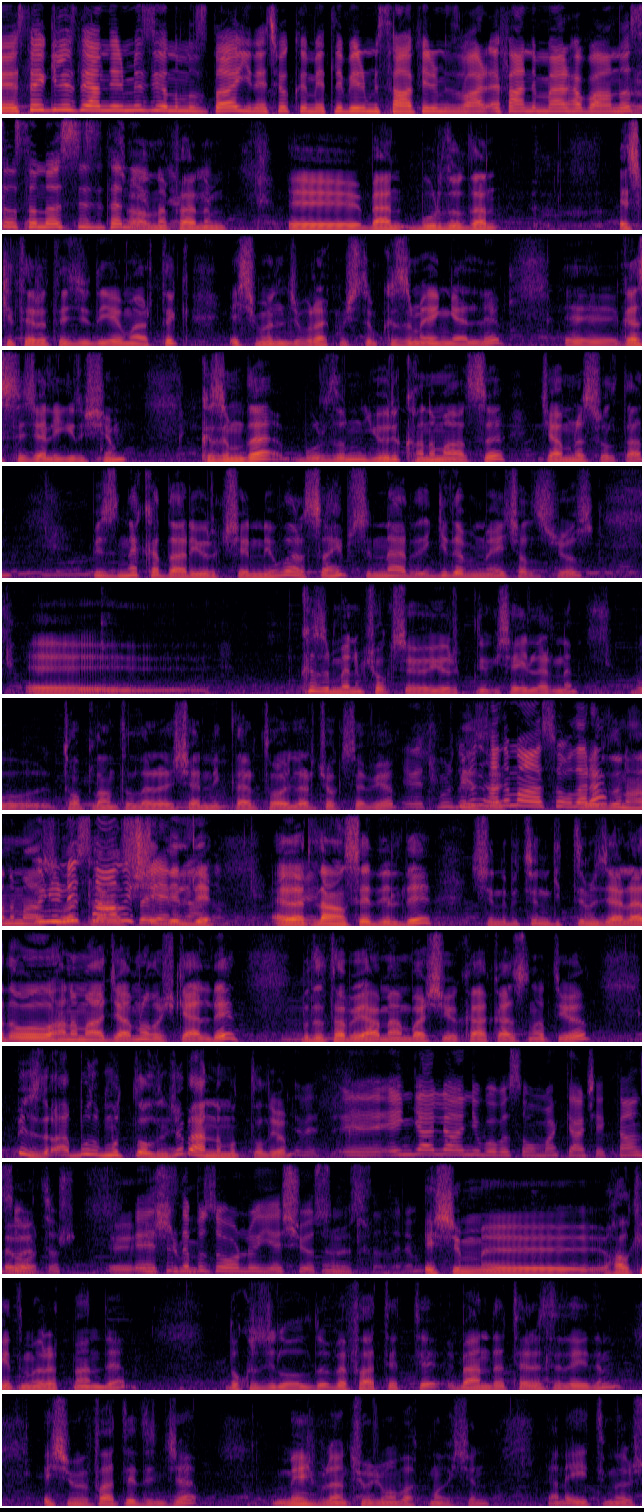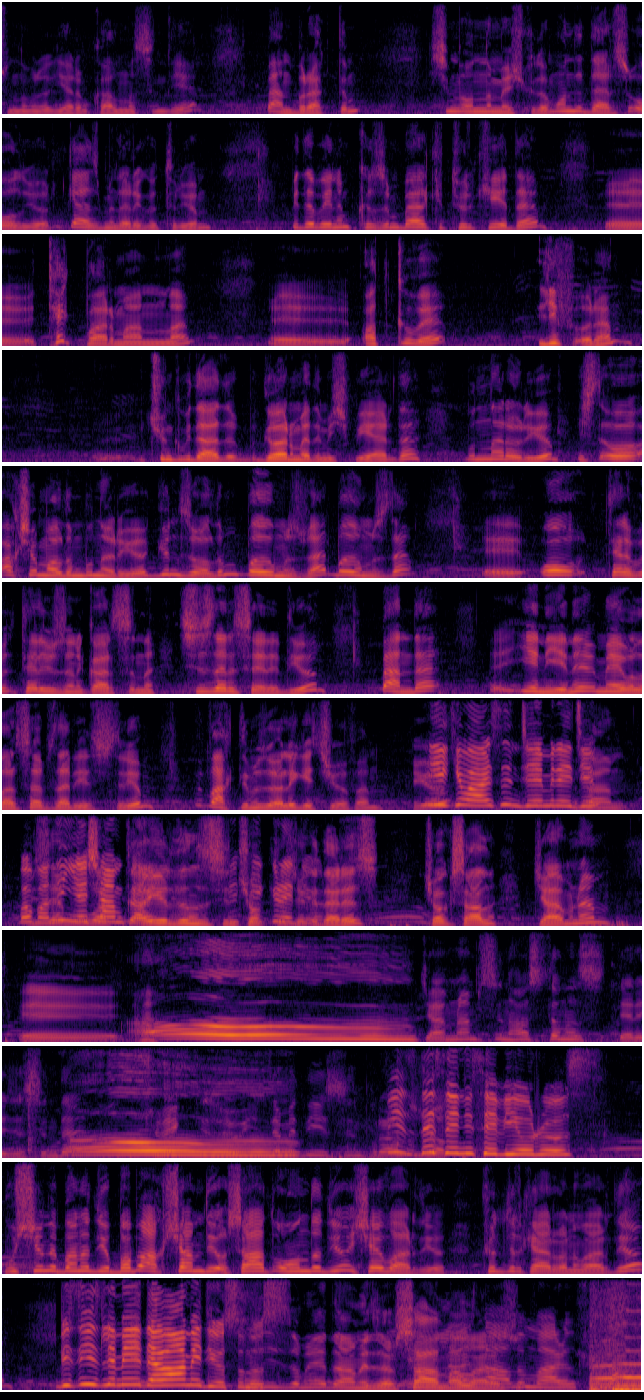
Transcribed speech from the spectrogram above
Ee, Sevgili izleyenlerimiz yanımızda yine çok kıymetli bir misafirimiz var. Efendim merhaba, nasılsınız? Sizi Sağ tanıyabilir olun miyim? efendim. Ee, ben Burdur'dan eski TRT'ci diyeyim artık. Eşim ölünce bırakmıştım. Kızım engelli. Ee, gazeteci Ali Girişim. Kızım da Burdur'un Yörük Hanım Ağası Cemre Sultan. Biz ne kadar yörük şenliği varsa hepsinin nerede gidebilmeye çalışıyoruz. Ee, kızım benim çok seviyor yörüklü şeylerini. Bu toplantıları, şenlikler, toyları çok seviyor. Evet, Burdur'un Biz de hanım ağası olarak Burdur'un hanım ağası ününü olarak lanse Cemre edildi. Hanım. Evet, Evet. lanse edildi. Şimdi bütün gittiğimiz yerlerde o hanım ağa Cemre hoş geldi. Bu da tabii hemen başlıyor kahkahasını atıyor. Biz de bu mutlu olunca ben de mutlu oluyorum. Evet, e, engelli anne babası olmak gerçekten Evet. zordur. Ee, Ee, siz de bu zorluğu yaşıyorsunuz Evet. sanırım. Eşim e, halk eğitimi öğretmendi. 9 yıl oldu. Vefat etti. Ben de TRT'deydim. Eşim vefat edince mecburen çocuğuma bakmak için yani eğitimleri şunları yarım kalmasın diye ben bıraktım. Şimdi onunla meşgulüm. Onun da dersi o oluyor. Gezmelere götürüyorum. Bir de benim kızım belki Türkiye'de e, tek parmağınla e, atkı ve lif ören çünkü bir daha da görmedim hiçbir yerde. Bunlar örüyor. İşte o akşam aldım bunu örüyor. Gündüz aldım bağımız var. Bağımızda e, o tele- televizyonun karşısında sizleri seyrediyor. Ben de e, yeni yeni meyveler, sebzeler yetiştiriyorum. Vaktimiz öyle geçiyor efendim. İyi ki varsın Cemre'ciğim. Efendim, babanın bize bu yaşam vakti kaynağı. ayırdığınız için çok Teşekkür teşekkür ediyoruz. ederiz. Çok sağ olun. Cemrem, e, heh, Cemrem sizin hastanız derecesinde. Sürekli diyor, izlemediğisin. Biz de seni seviyoruz. Bu şimdi bana diyor baba akşam diyor saat 10'da diyor şey var diyor. Kültür kervanı var diyor. Bizi izlemeye devam ediyorsunuz. İzlemeye devam edeceğiz. Sağ olun Allah razı olsun. Sağ olun, var olun.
